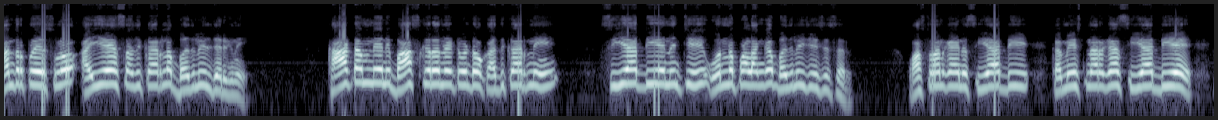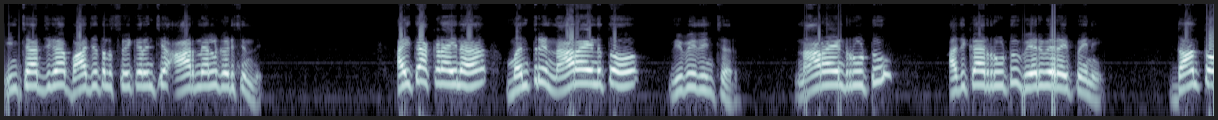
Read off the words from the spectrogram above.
ఆంధ్రప్రదేశ్లో ఐఏఎస్ అధికారుల బదిలీలు జరిగినాయి. కాటంనేని భాస్కర్ అనేటువంటి ఒక అధికారిని సిఆర్డీఏ నుంచి ఉన్నపళంగా బదిలీ చేసేశారు. వాస్తవానికి ఆయన సిఆర్డి కమిషనర్గా సిఆర్డీఏ ఇన్ఛార్జిగా బాధ్యతలు స్వీకరించి ఆరు నెలలు గడిచింది. అయితే అక్కడ ఆయన మంత్రి నారాయణతో విభేదించారు. నారాయణ రూటు అధికారి రూటు వేరువేరు అయిపోయినాయి దాంతో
